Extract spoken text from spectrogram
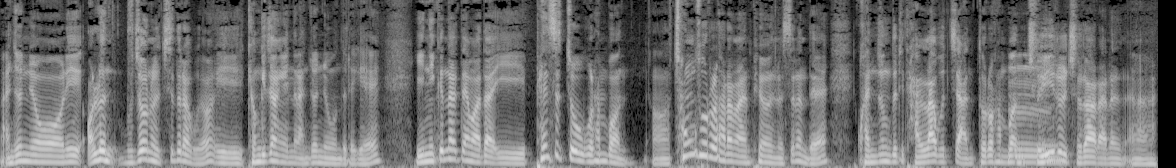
안전요원이 얼른 무전을 치더라고요. 이 경기장에 있는 안전요원들에게 이닝 끝날 때마다 이 펜스 쪽을 한번 어, 청소를 하라는 표현을 쓰는데 관중들이 달라붙지 않도록 한번 음. 주의를 주라라는 아,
